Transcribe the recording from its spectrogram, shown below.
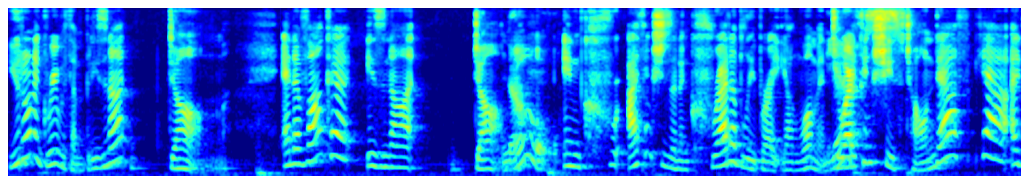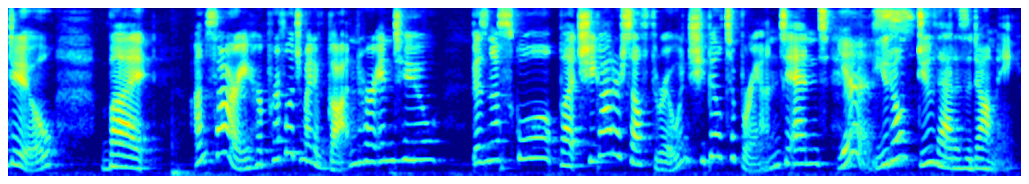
You don't agree with him, but he's not dumb. And Ivanka is not dumb. No. Incre- I think she's an incredibly bright young woman. Do I think she's tone deaf? Yeah, I do. But I'm sorry, her privilege might have gotten her into business school, but she got herself through and she built a brand. And Yes. you don't do that as a dummy.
